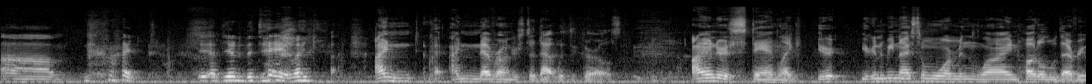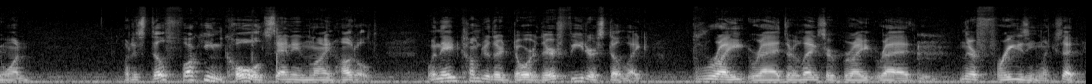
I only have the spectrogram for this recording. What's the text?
Um, like, at the end of the day, like, I, n- okay, I never understood that with the girls. I understand like you're you're gonna be nice and warm in line, huddled with everyone, but it's still fucking cold standing in line huddled. When they'd come to their door, their feet are still like bright red, their legs are bright red, and they're freezing, like I said,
